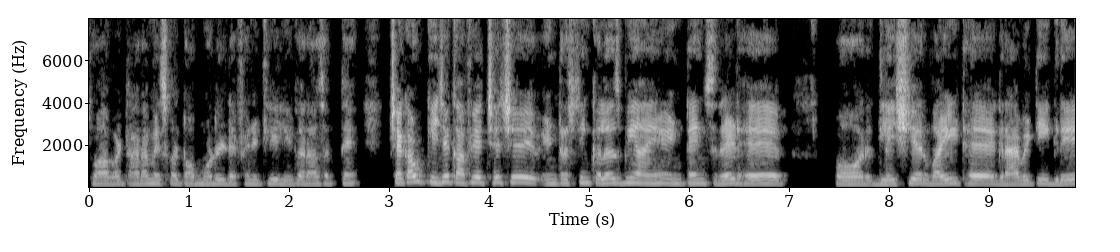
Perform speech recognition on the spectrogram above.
तो आप 18 में इसका टॉप मॉडल डेफिनेटली लेकर आ सकते हैं। चेकआउट कीजिए, काफ़ी अच्छे अच्छे इंटरेस्टिंग कलर्स भी आए हैं। इंटेंस रेड है और ग्लेशियर वाइट है, ग्रेविटी ग्रे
